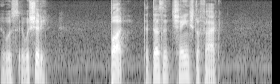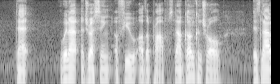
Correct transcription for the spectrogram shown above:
It was it was shitty. But that doesn't change the fact that we're not addressing a few other problems. Now, gun control is not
